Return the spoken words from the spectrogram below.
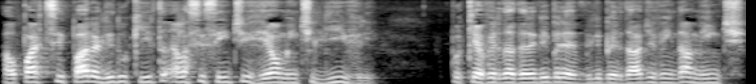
ao participar ali do Kirtan, ela se sente realmente livre, porque a verdadeira liberdade vem da mente.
